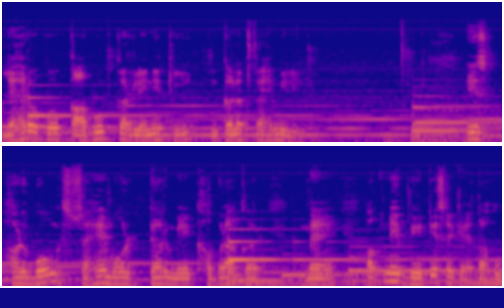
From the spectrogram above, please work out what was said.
लहरों को काबू कर लेने की गलत फहमी ली। इस हड़बोंग, सहम और डर में घबरा कर मैं अपने बेटे से कहता हूँ,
